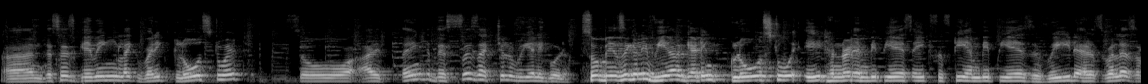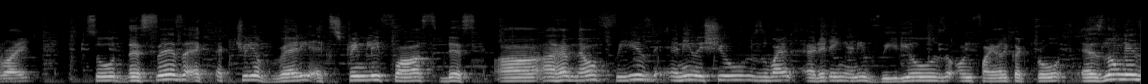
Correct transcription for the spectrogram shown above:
And this is giving like very close to it so I think this is actually really good. So basically we are getting close to 800 Mbps, 850 Mbps read as well as write. So this is actually a very extremely fast disk. Uh, i have never faced any issues while editing any videos on final cut pro as long as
